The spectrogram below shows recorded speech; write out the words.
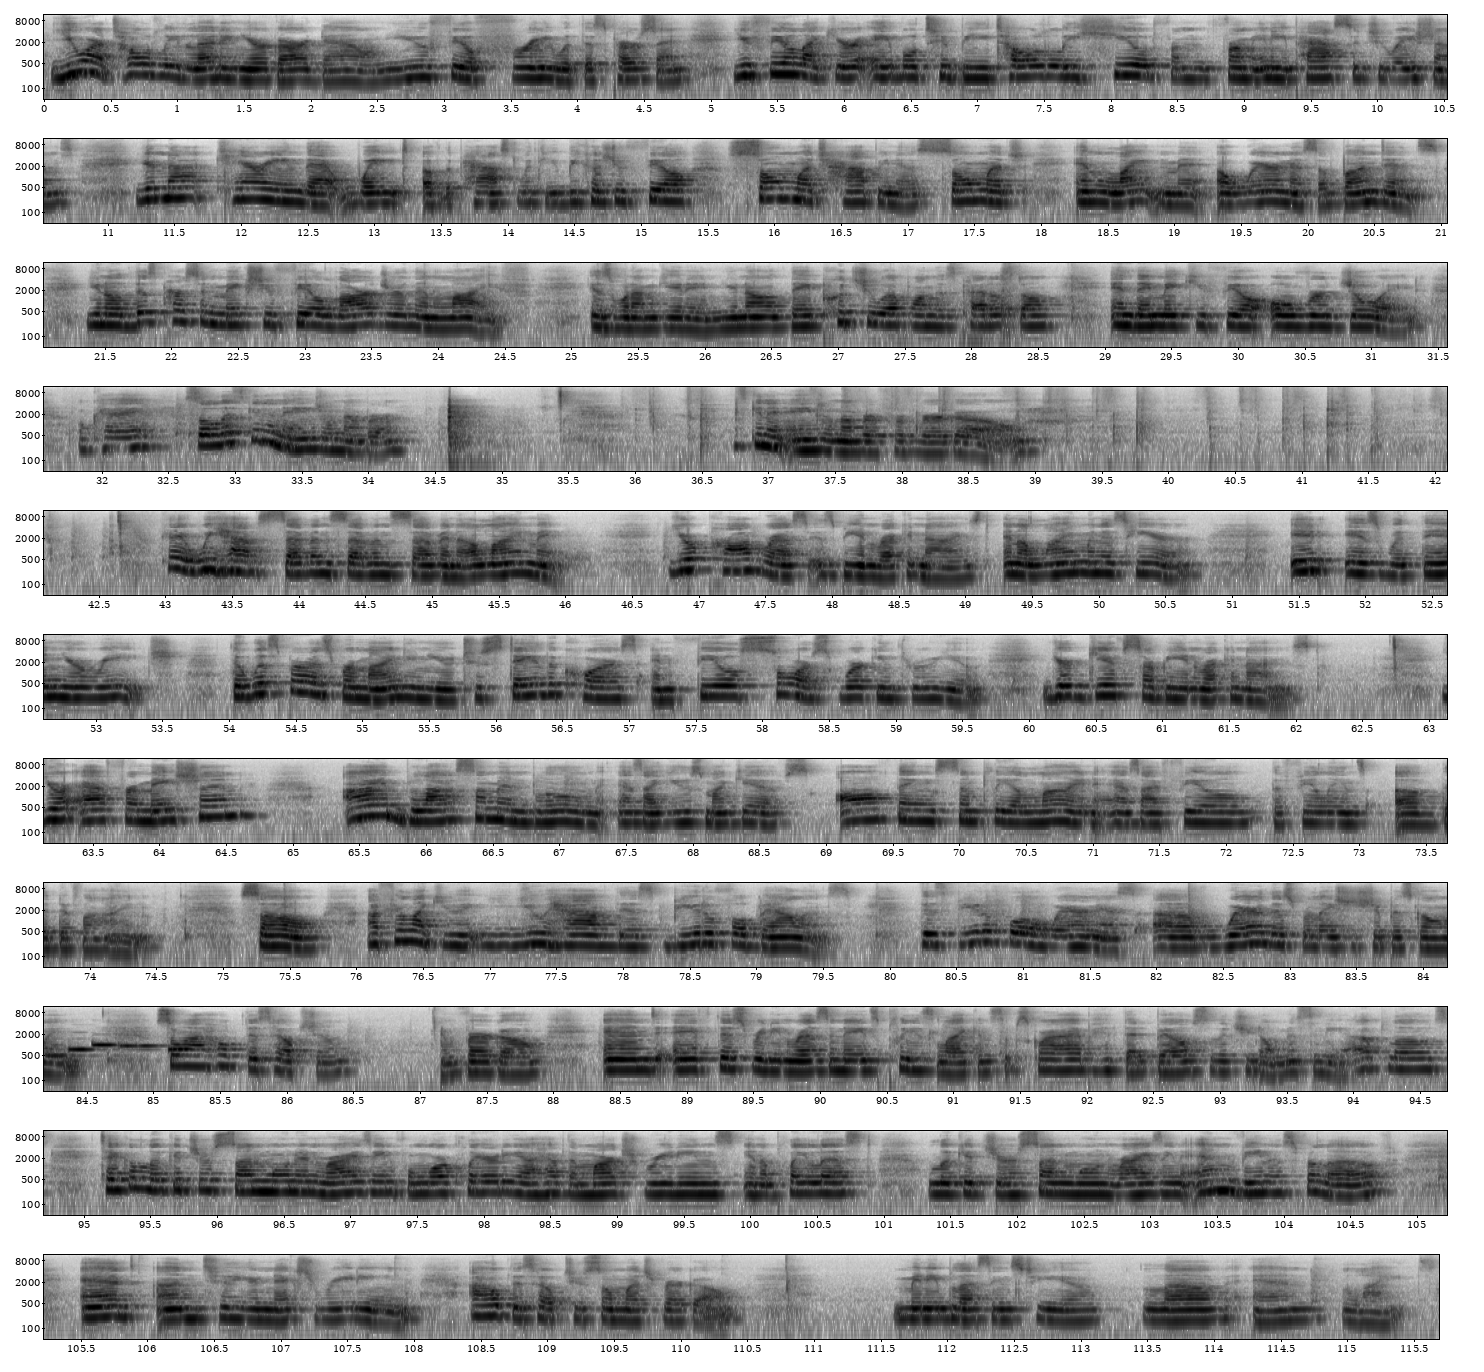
you are totally letting your guard down. You feel free with this person. You feel like you're able to be totally healed from, from any past situations. You're not carrying that weight of the past with you because you feel so much happiness, so much enlightenment, awareness, abundance. You know, this person makes you feel larger than life is what I'm getting. You know, they put you up on this pedestal and they make you feel overjoyed. Okay, so let's get an angel number. Let's get an angel number for Virgo. Okay, we have 777, alignment. Your progress is being recognized and alignment is here. It is within your reach. The whisper is reminding you to stay the course and feel source working through you. Your gifts are being recognized. Your affirmation, I blossom and bloom as I use my gifts. All things simply align as I feel the feelings of the divine. So I feel like you, you have this beautiful balance this beautiful awareness of where this relationship is going. So I hope this helps you, Virgo. And if this reading resonates, please like and subscribe. Hit that bell so that you don't miss any uploads. Take a look at your sun, moon, and rising for more clarity. I have the March readings in a playlist. Look at your sun, moon, rising, and Venus for love. And until your next reading, I hope this helped you so much, Virgo. Many blessings to you. Love and light.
